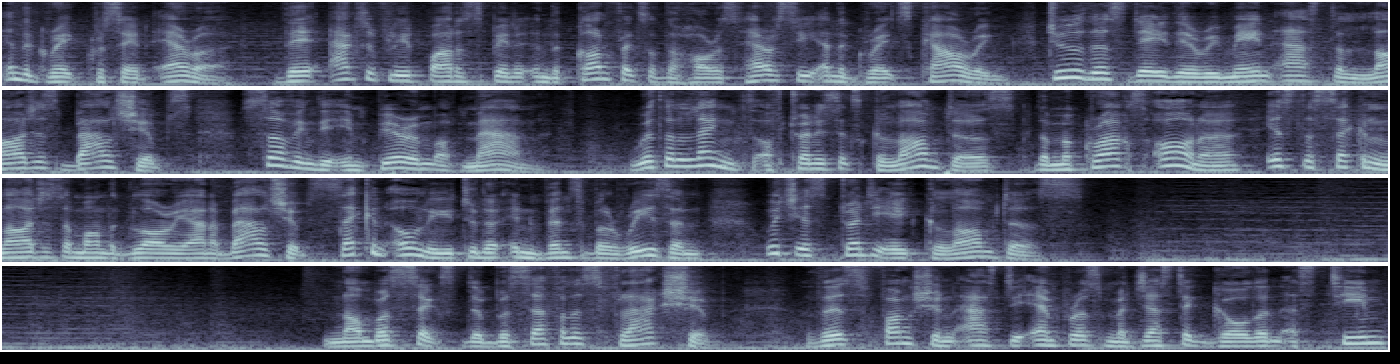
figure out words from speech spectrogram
in the Great Crusade era. They actively participated in the conflicts of the Horus Heresy and the Great Scouring. To this day they remain as the largest battleships serving the Imperium of Man. With a length of 26 kilometers, the Macragge's Honor is the second largest among the Gloriana battleships, second only to the Invincible Reason, which is 28 kilometers. Number 6. The Bucephalus Flagship this functioned as the Emperor's majestic golden esteem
